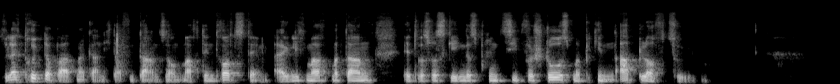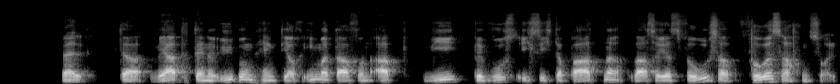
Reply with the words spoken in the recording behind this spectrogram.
Vielleicht drückt der Partner gar nicht auf den Tanzer und macht ihn trotzdem. Eigentlich macht man dann etwas, was gegen das Prinzip verstoßt. Man beginnt einen Ablauf zu üben. Weil der Wert deiner Übung hängt ja auch immer davon ab, wie bewusst ich sich der Partner, was er jetzt verursachen soll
